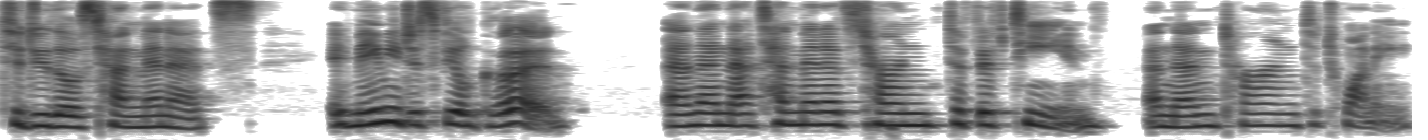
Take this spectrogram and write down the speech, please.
to do those 10 minutes, it made me just feel good. And then that 10 minutes turned to 15 and then turn to 20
